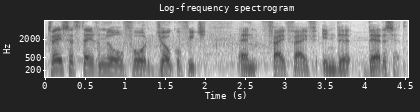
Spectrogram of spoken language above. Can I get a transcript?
Twee sets tegen 0 voor Djokovic en 5-5 in de derde set.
